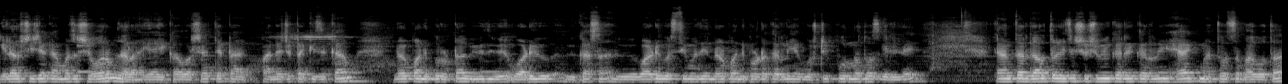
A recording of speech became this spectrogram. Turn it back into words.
गेल्या वर्षी ज्या कामाचा शुभारंभ झाला या एका वर्षात त्या टा पाण्याच्या टाकीचं काम नळ पाणी पुरवठा विविध वाढीव विकासा वाढीव वस्तीमध्ये नळ पाणी पुरवठा करणे या गोष्टी पूर्णत्वास गेलेल्या आहेत. त्यानंतर गावतळीचे सुशोभीकरण करणे हा एक महत्त्वाचा भाग होता.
